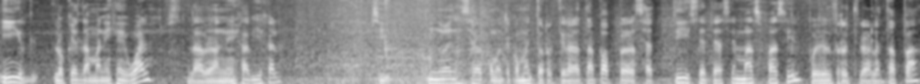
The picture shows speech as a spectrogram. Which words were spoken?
Y lo que es la manija igual la manija vieja No es necesario, como te comento, retirar la tapa, pero si a ti se te hace más fácil, puedes retirar la tapa.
